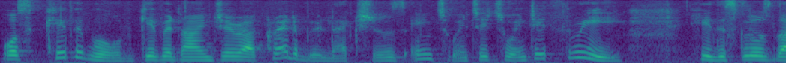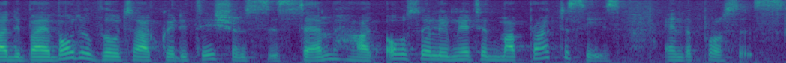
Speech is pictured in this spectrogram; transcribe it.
was capable of giving Nigeria credible elections in 2023. He disclosed that the bimodal voter accreditation system had also eliminated malpractices in the process.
